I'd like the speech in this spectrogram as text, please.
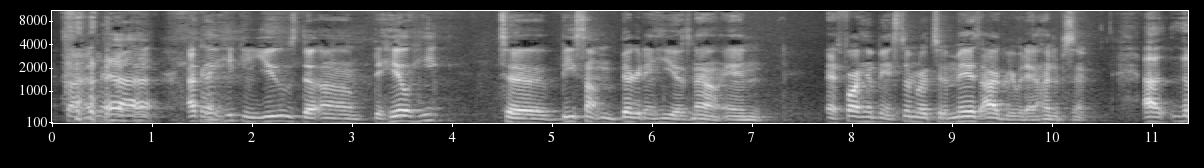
so I, I, think, I think he can use the um, the heel heat to be something bigger than he is now. And as far as him being similar to the Miz, I agree with that 100. percent Uh, the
